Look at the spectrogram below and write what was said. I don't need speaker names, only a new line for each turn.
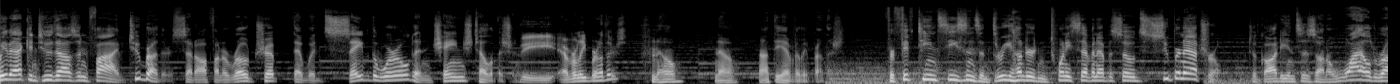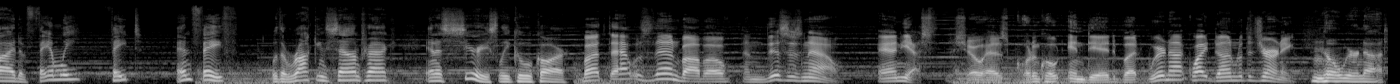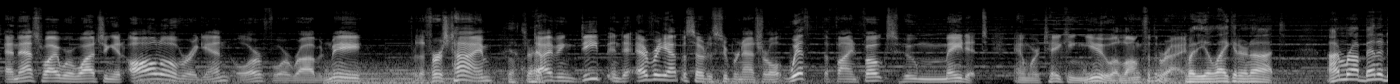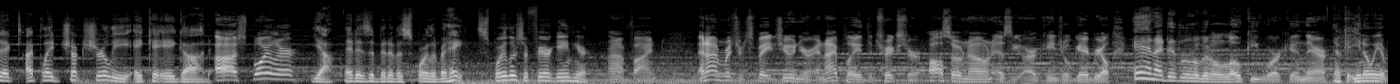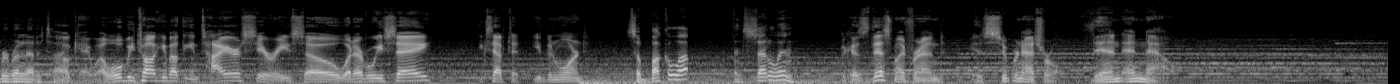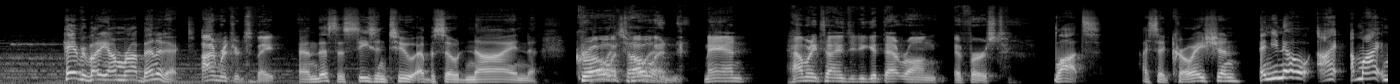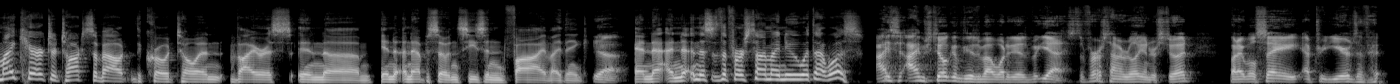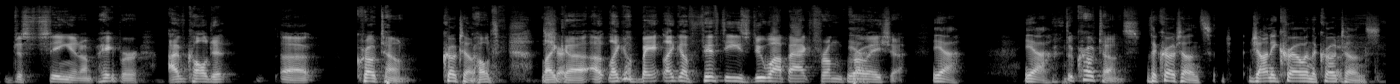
Way back in 2005, two brothers set off on a road trip that would save the world and change television.
The Everly Brothers?
No, no, not the Everly Brothers. For 15 seasons and 327 episodes, Supernatural took audiences on a wild ride of family, fate, and faith with a rocking soundtrack and a seriously cool car.
But that was then, Bobo, and this is now. And yes, the show has quote unquote ended, but we're not quite done with the journey.
No, we're not.
And that's why we're watching it all over again, or for Rob and me, for the first time,
That's right.
diving deep into every episode of Supernatural with the fine folks who made it. And we're taking you along for the ride.
Whether you like it or not. I'm Rob Benedict. I played Chuck Shirley, aka God.
Uh, spoiler.
Yeah, it is a bit of a spoiler, but hey, spoilers are fair game here.
Ah, fine. And I'm Richard Speight Jr., and I played the trickster, also known as the Archangel Gabriel, and I did a little bit of Loki work in there.
Okay, you know what? We're running out of time.
Okay, well, we'll be talking about the entire series, so whatever we say, accept it. You've been warned.
So buckle up and settle in.
Because this, my friend, is Supernatural, then and now.
Hey, everybody, I'm Rob Benedict,
I'm Richard Speight.
and this is season two, episode nine
Croatoan. Man, how many times did you get that wrong at first?
Lots. I said Croatian. And you know, I my my character talks about the Croatoan virus in um, in an episode in season five, I think.
Yeah.
And, and and this is the first time I knew what that was.
I, am still confused about what it is, but yes, the first time I really understood. But I will say, after years of just seeing it on paper, I've called it uh, Crotone.
Croton.
Called like
Sure.
a, a like a ba- like a '50s doo wop act from
Yeah.
Croatia.
Yeah. Yeah.
The Crotones.
The Crotones. Johnny Crow and the Crotones.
